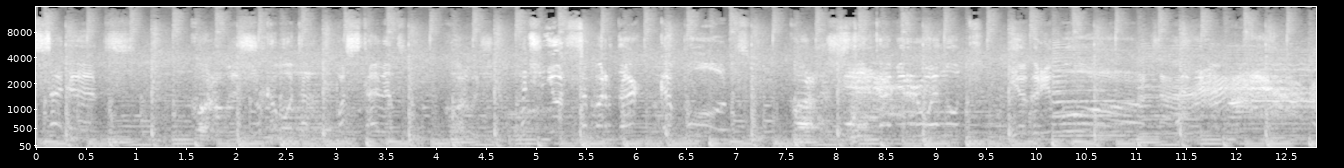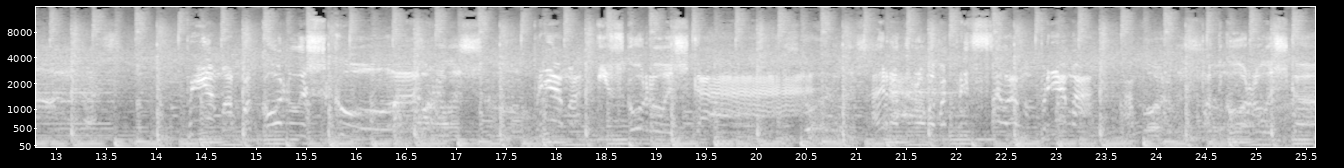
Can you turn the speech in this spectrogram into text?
посадят, горлышко кого-то поставят, горлышко, Начнется бардак, капут, горлышко, стенками рванут и огребут. Прямо по горлышку, по горлышку. прямо из горлышка. Из горлышка. Аэродромы под прицелом, прямо по горлышку. под горлышко.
